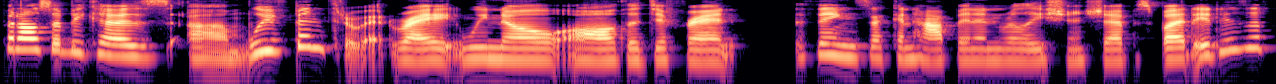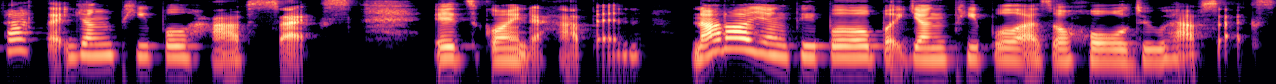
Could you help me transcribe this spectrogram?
but also because um, we've been through it, right? We know all the different things that can happen in relationships, but it is a fact that young people have sex. It's going to happen. Not all young people, but young people as a whole do have sex.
